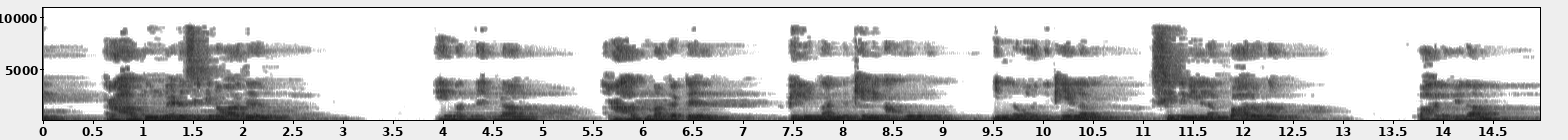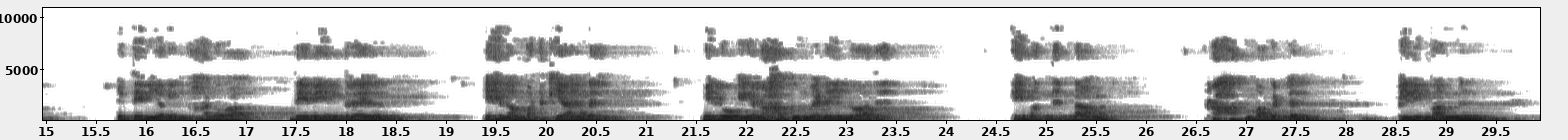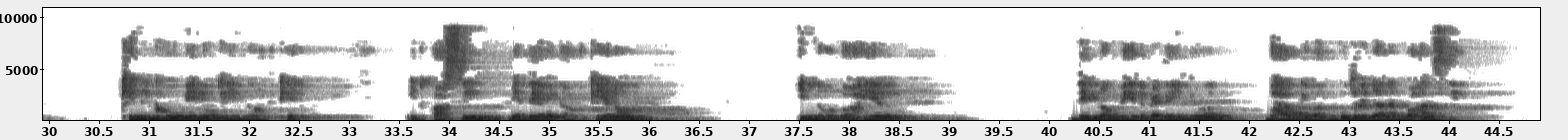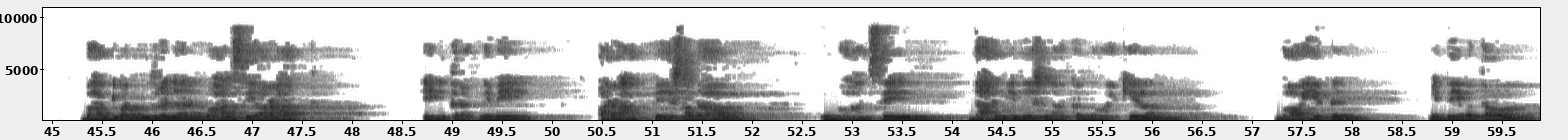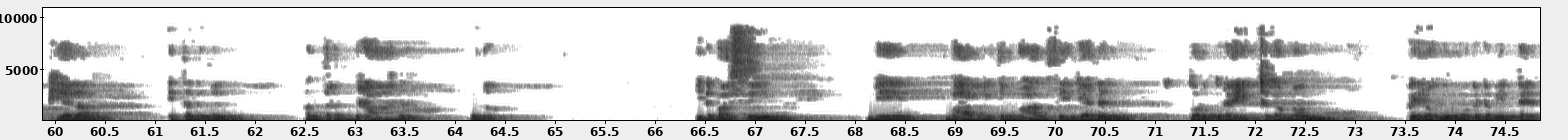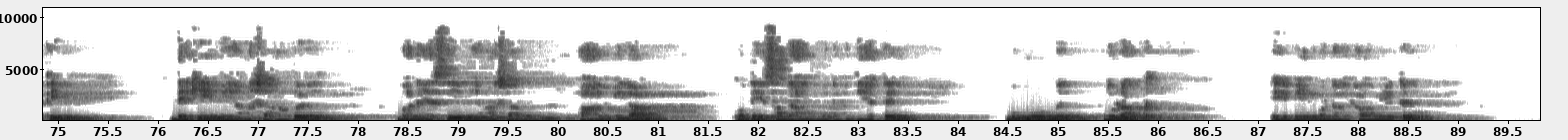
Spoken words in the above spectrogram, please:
රහතුන් වැඩ සිටිනවාද එහෙමත් නැත්නම් රහත් මගට පිළිපන්න කෙනෙක් හෝ ඉන්නවාද කියලා සිතවිල්ලක් පහළ වුණා. පහළ වෙලා ඒ දෙවියගෙන් අහනවා දේවේන්ද්‍රය එහෙනම් මට කියන්න මේ ලෝකේ රහතුන් වැඩ ඉන්නවාද? එහෙමත් නැත්නම් රහත් මගට පිළිපන්න කෙනෙක් හෝ මේ ලෝකේ ඉන්නවාද කියලා. ඊට පස්සේ මේ දේවතාව කියනවා ඉන්නව බාහිය දෙවියන් විහිද වැඩ ඉන්නවා භාග්‍යවත් බුදුරජාණන් වහන්සේ භාග්‍යවත් බුදුරජාණන් වහන්සේ අරහත් ඒ විතරක් නෙමෙයි අරහත්ත්වයේ සඳහා උන්වහන්සේ ධර්මයේ දේශනා කරනවා කියලා බාහියට මේ దేవතාව කියලා එතනම අන්තර්ග්‍රහණ වුණා. ඊට පස්සේ මේ භාග්‍යවතුන් වහන්සේ ගැන තොරතුරු ඇහිච්ච ගමන් පෙරහුරුවකට වෙන්න ඇති දෙකීමේ ආශාව බණ ඇසීමේ ආශාව පහළ වෙලා පොතේ සඳහන් වෙන විදිහට බොහෝම දුරක් ඒ වේලවනාරාමයට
